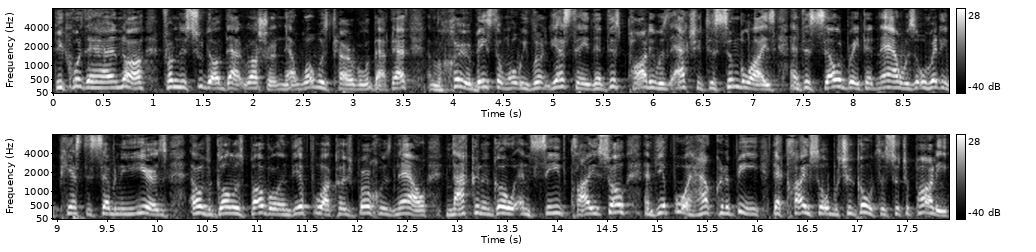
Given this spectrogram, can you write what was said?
because they had enough from the Suda of that rasha. Now what was terrible about that? And based on what we learned yesterday that this party was actually to symbolize and to celebrate that now was already past the 70 years of Golos Bavel, and therefore Akash Baruch Hu is now not going to go and save Klal Yisrael, and therefore how could it be that Klal Yisrael should go to such a party?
